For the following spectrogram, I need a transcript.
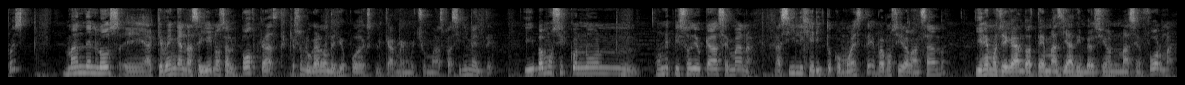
pues mándenlos eh, a que vengan a seguirnos al podcast, que es un lugar donde yo puedo explicarme mucho más fácilmente. Y vamos a ir con un, episodio cada semana, así ligerito como este, vamos a ir avanzando. Iremos llegando a temas ya de inversión más en forma,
